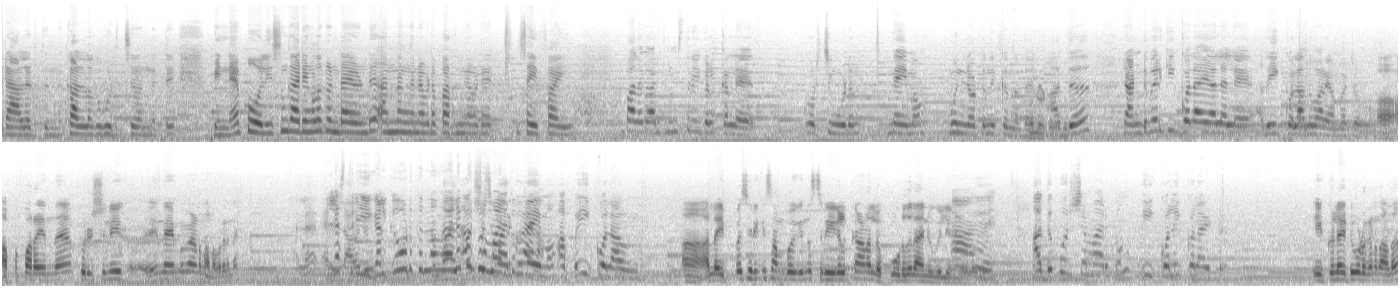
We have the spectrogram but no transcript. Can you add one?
ഒരാളെടുത്ത് നിന്ന്. കള്ളൊക്കെ കുടിച്ച് വന്നിട്ട്. പിന്നെ പോലീസും കാര്യങ്ങളൊക്കെ ഉണ്ടായതുകൊണ്ട് അന്ന് അങ്ങനെ അവിടെ പറഞ്ഞ് അവിടെ സേഫായി. പല കാര്യത്തിലും സ്ത്രീകൾക്കല്ലേ കുറച്ചും കൂടെ നിയമം മുന്നോട്ട് നിൽക്കുന്നത്? അത് രണ്ടുപേർക്ക് ഈക്വൽ ആയാലല്ലേ അത് ഈക്വൽ ആന്ന് പറയാൻ പറ്റുള്ളൂ. അപ്പൊ പറയുന്ന പുരുഷന് നിയമം വേണമെന്നാണോ പറയുന്നത് അല്ല അല്ല സ്ത്രീകൾക്ക് കൊടുക്കുന്ന പോലെ പുരുഷന്മാർക്ക് നിയമം അപ്പൊ ഈക്വൽ ആവുന്നു. ആ അല്ല ഇപ്പൊ ശരിക്കും സംഭവിക്കുന്ന സ്ത്രീകൾക്കാണല്ലോ കൂടുതൽ ആനുകൂല്യങ്ങൾ അതെ. അത് പുരുഷന്മാർക്കും ഈക്വൽ ഈക്വൽ ആയിട്ട് ഈക്വൽ ആയിട്ട് കൊടുക്കണമെന്നാണ്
